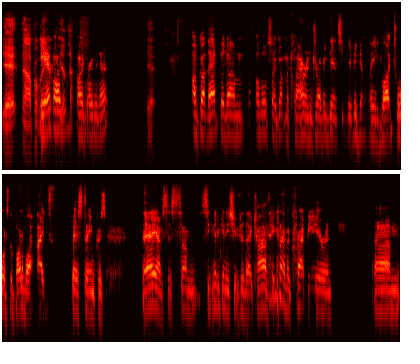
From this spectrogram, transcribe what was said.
Yeah, no, I probably Yeah, agree I, with you that. I agree with that. Yeah. I've got that, but um, I've also got McLaren dropping down significantly, like towards the bottom, like eighth best team, because they have some significant issues with that car. They're going to have a crap year, and um,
